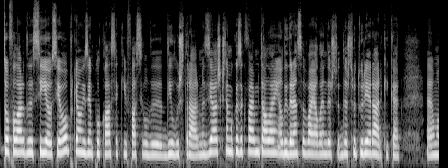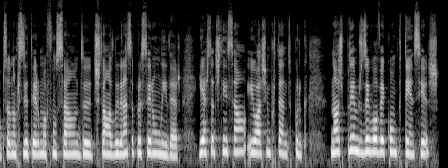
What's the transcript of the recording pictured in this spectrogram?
Estou a falar de CEO, CEO porque é um exemplo clássico e fácil de, de, ilustrar, mas eu acho que isto é uma coisa que vai muito além, a liderança vai além da, da estrutura hierárquica. Eh, uma pessoa não precisa ter uma função de gestão ou de liderança para ser um líder. E esta distinção eu acho importante, porque Nós podemos desenvolver competências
